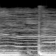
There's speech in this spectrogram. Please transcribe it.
feel alive.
